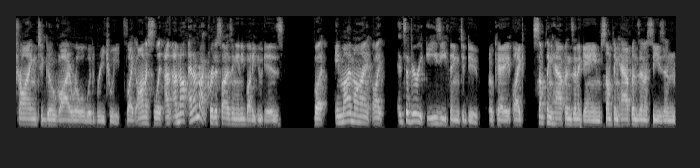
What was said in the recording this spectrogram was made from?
trying to go viral with retweets. Like honestly, I'm not, and I'm not criticizing anybody who is, but in my mind, like it's a very easy thing to do. Okay. Like something happens in a game, something happens in a season.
